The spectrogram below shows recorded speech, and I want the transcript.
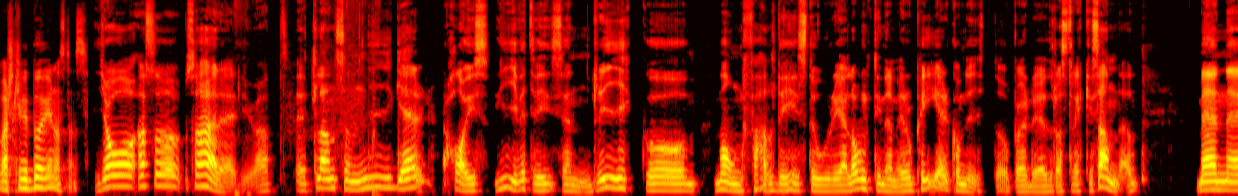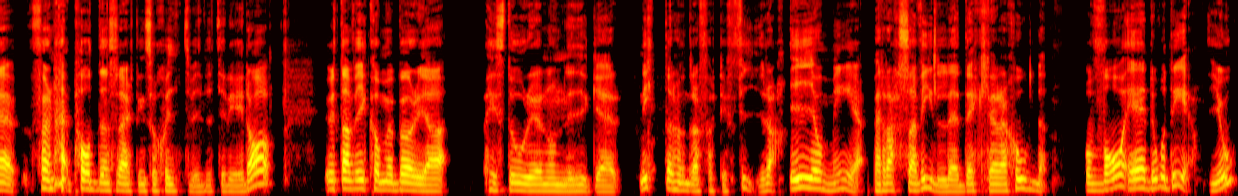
Var ska vi börja någonstans? Ja, alltså så här är det ju att ett land som Niger har ju givetvis en rik och mångfaldig historia långt innan europeer kom dit och började dra streck i sanden. Men eh, för den här poddens räkning så skiter vi lite i det idag. Utan vi kommer börja historien om Niger 1944 i och med Brazzaville-deklarationen. Och vad är då det? Jo,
